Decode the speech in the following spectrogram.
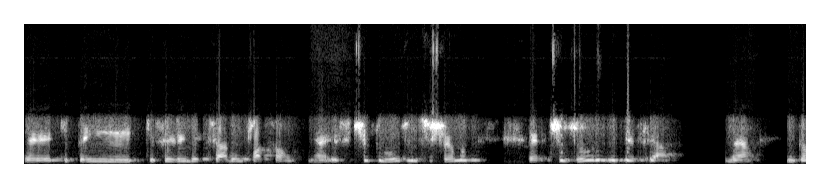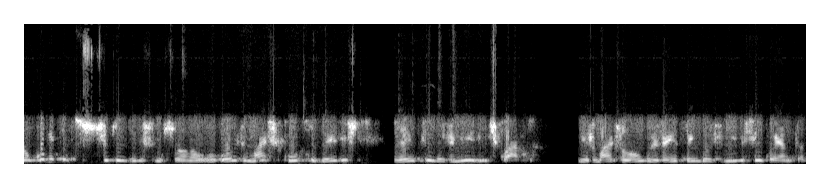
é, que, tem, que seja indexado à inflação. Né? Esse título hoje se chama é, Tesouro IPCA. Né? Então, como é que esses títulos eles funcionam? Hoje, o mais curto deles vence em 2024 e os mais longos vencem em 2050.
